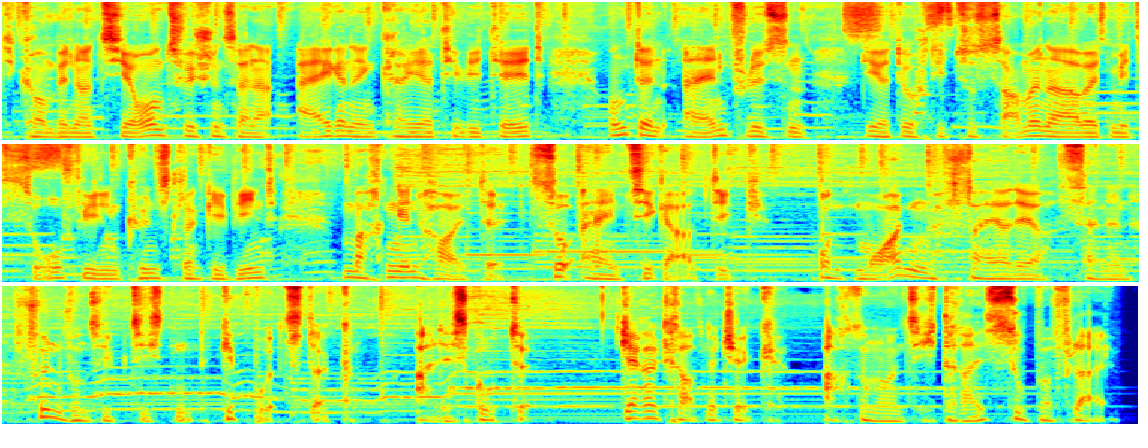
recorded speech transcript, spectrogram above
Die Kombination zwischen seiner eigenen Kreativität und den Einflüssen, die er durch die Zusammenarbeit mit so vielen Künstlern gewinnt, machen ihn heute so einzigartig. Und morgen feiert er seinen 75. Geburtstag. Alles Gute. Gerald Krafnicek, 98.3 Superfly.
